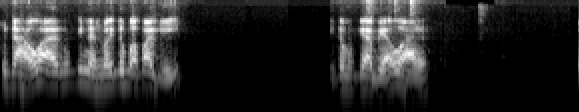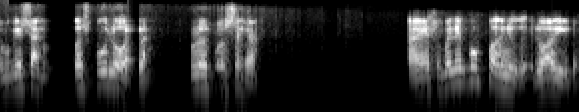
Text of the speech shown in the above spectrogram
sudah awal mungkin lah. Sebab kita buat pagi. Kita mungkin habis awal. Mungkin start pukul 10 lah. 10, 10 setengah. Ha, yang sebelum pun peng juga, dua hari tu.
